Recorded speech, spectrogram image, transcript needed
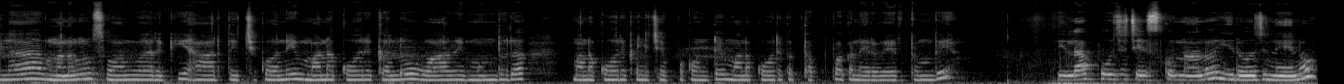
ఇలా మనము స్వామివారికి హారతి ఇచ్చుకొని మన కోరికలు వారి ముందుర మన కోరికలు చెప్పుకుంటే మన కోరిక తప్పక నెరవేరుతుంది. ఇలా పూజ చేసుకున్నాను. ఈరోజు నేను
